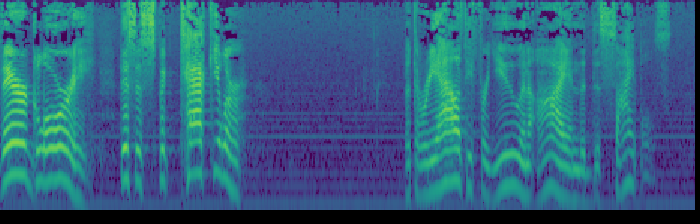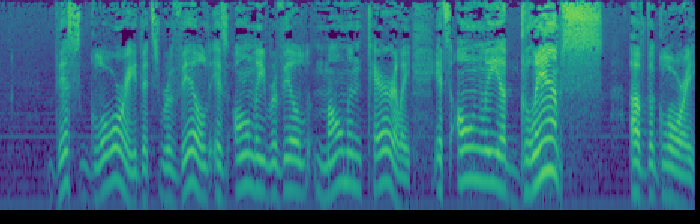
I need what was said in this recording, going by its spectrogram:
their glory. This is spectacular. But the reality for you and I and the disciples this glory that's revealed is only revealed momentarily. It's only a glimpse of the glory.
